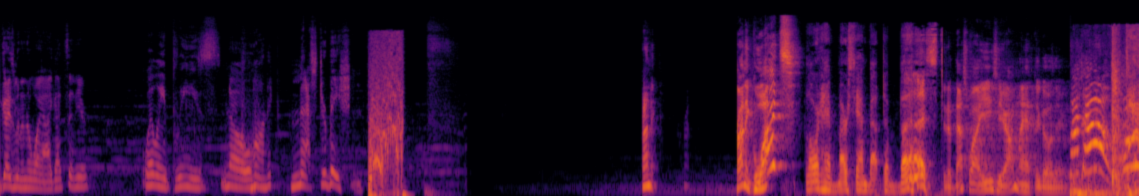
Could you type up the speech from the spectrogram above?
You guys want to know why I got sent here? Willy, please, no. Chronic masturbation. Chronic. Chronic what? Lord have mercy, I'm about to bust. If that's why he's here, I might have to go there. Watch out!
